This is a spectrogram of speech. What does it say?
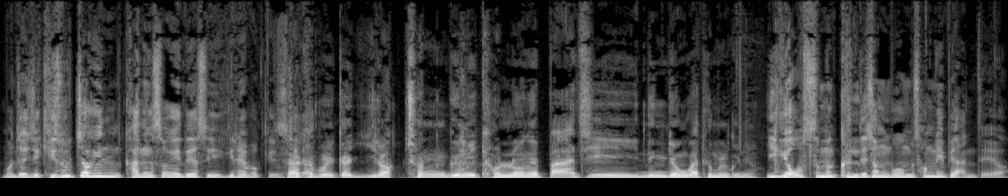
먼저 이제 기술적인 가능성에 대해서 얘기를 해볼게요. 생각해보니까 일확천금이 결론에 빠지는 경우가 드물군요. 이게 없으면 근대적 모험 성립이 안 돼요.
